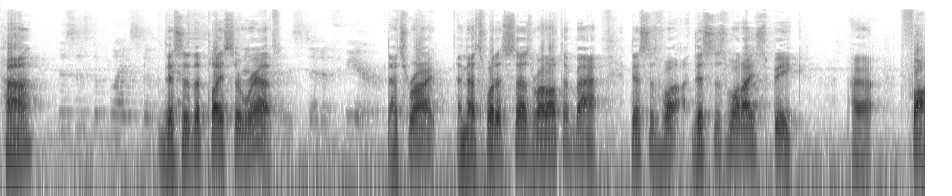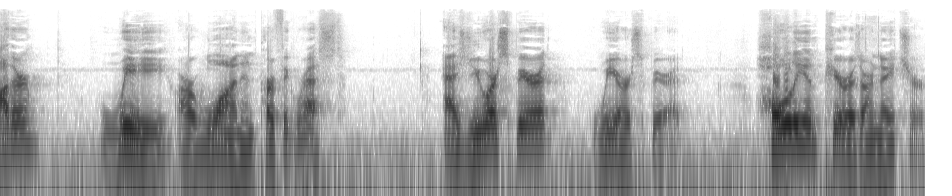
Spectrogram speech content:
Huh? This is the place of This is rest the place of instead- rest. Instead of fear. That's right, and that's what it says right off the bat. This is what this is what I speak. Uh, Father, we are one in perfect rest. As you are spirit, we are spirit. Holy and pure is our nature.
